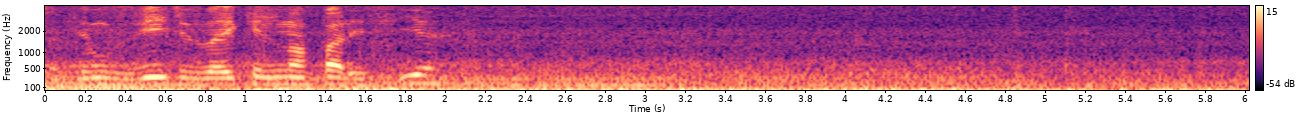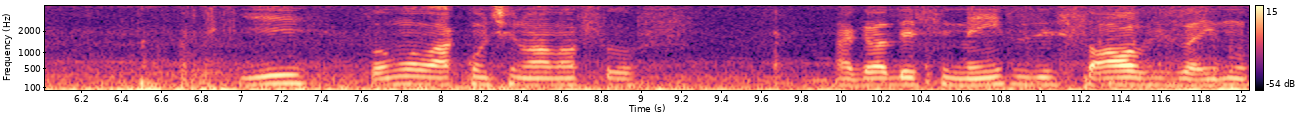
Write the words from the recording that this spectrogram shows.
Fazer uns vídeos aí que ele não aparecia. E vamos lá continuar nossos agradecimentos e salves aí no,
